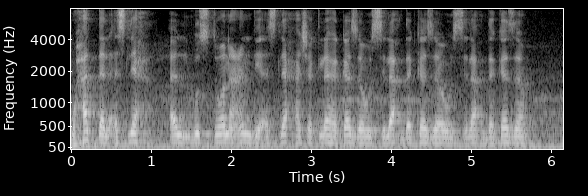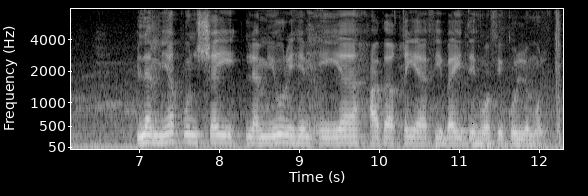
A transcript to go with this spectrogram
وحتى الأسلحة قال بص وأنا عندي أسلحة شكلها كذا والسلاح ده كذا والسلاح ده كذا لم يكن شيء لم يرهم إياه حذاقية في بيته وفي كل ملك.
